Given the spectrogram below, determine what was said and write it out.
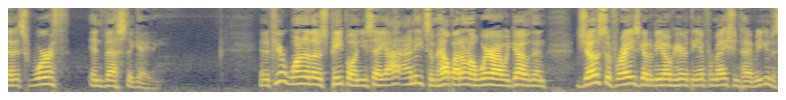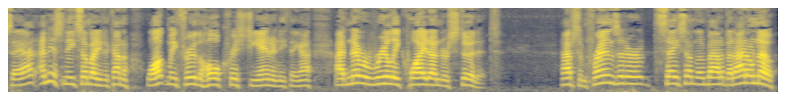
that it's worth investigating. And if you're one of those people and you say, I, I need some help, I don't know where I would go, then Joseph Ray is going to be over here at the information table. You can just say, I, I just need somebody to kind of walk me through the whole Christianity thing. I, I've never really quite understood it. I have some friends that are say something about it, but I don't know.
